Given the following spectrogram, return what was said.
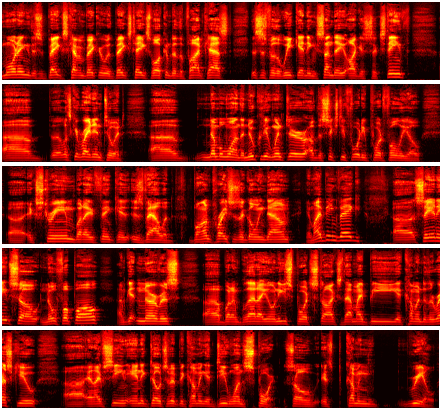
Good morning. This is Bakes, Kevin Baker with Bakes Takes. Welcome to the podcast. This is for the week ending Sunday, August 16th. Uh, let's get right into it. Uh, number one, the nuclear winter of the 60 40 portfolio. Uh, extreme, but I think is valid. Bond prices are going down. Am I being vague? Uh, say it ain't so. No football. I'm getting nervous. Uh, but I'm glad I own esports stocks. That might be coming to the rescue. Uh, and I've seen anecdotes of it becoming a D1 sport. So it's becoming real.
